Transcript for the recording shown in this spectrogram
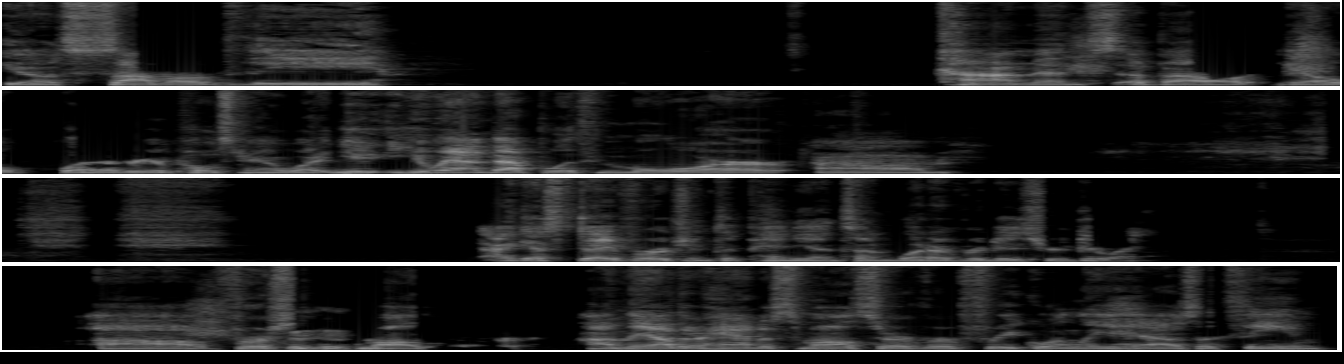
you know, some of the comments about, you know, whatever you're posting or what you, you end up with more um I guess divergent opinions on whatever it is you're doing. Uh, versus a small server. On the other hand, a small server frequently has a theme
